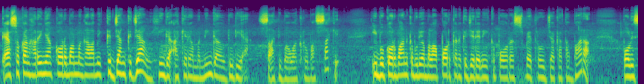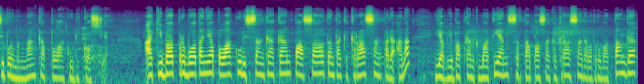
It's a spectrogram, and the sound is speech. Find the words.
Keesokan harinya korban mengalami kejang-kejang hingga akhirnya meninggal dunia saat dibawa ke rumah sakit. Ibu korban kemudian melaporkan kejadian ini ke Polres Metro Jakarta Barat. Polisi pun menangkap pelaku di kosnya. Akibat perbuatannya pelaku disangkakan pasal tentang kekerasan pada anak yang menyebabkan kematian serta pasal kekerasan dalam rumah tangga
